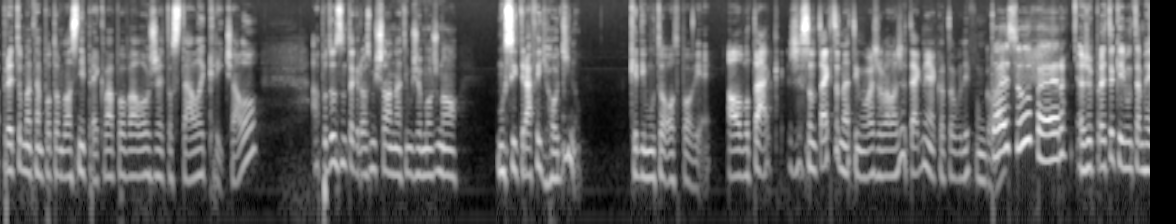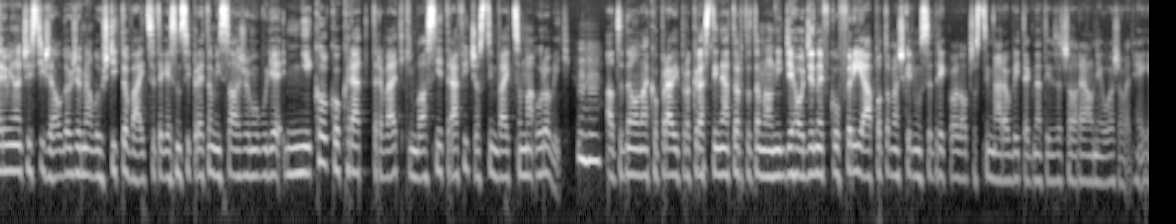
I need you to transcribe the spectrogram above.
A preto ma tam potom vlastne prekvapovalo, že to stále kričalo. A potom som tak rozmýšľala nad tým, že možno musí trafiť hodinu, kedy mu to odpovie. Alebo tak, že som takto nad tým uvažovala, že tak nejako to bude fungovať. To je super. A že preto, keď mu tam Hermiona čistí žalúdok, že má luštiť to vajce, tak ja som si preto myslela, že mu bude niekoľkokrát trvať, kým vlastne trafi, čo s tým vajcom má urobiť. Mm-hmm. Ale teda on ako pravý prokrastinátor to tam mal nikde hodené v kufri a potom až keď mu Cedric povedal, čo s tým má robiť, tak nad tým začal reálne uvažovať. Hej.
